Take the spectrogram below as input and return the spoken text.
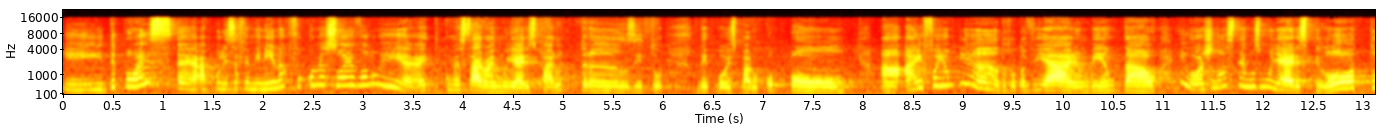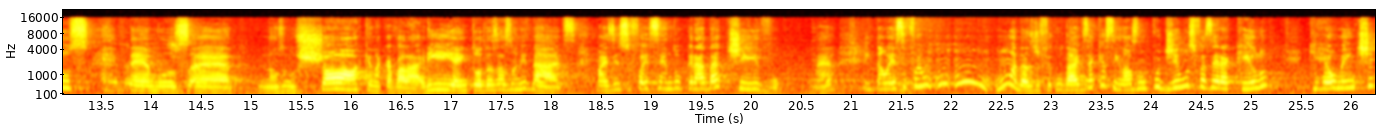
E depois é, a polícia feminina começou a evoluir. Aí começaram aí mulheres para o trânsito, depois para o Copom. Ah, aí foi ampliando, rodoviária, ambiental. E hoje nós temos mulheres pilotos, é temos é, no, no choque, na cavalaria, em todas as unidades. Mas isso foi sendo gradativo. Né? Então, esse foi um, um, uma das dificuldades, é que assim, nós não podíamos fazer aquilo que realmente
